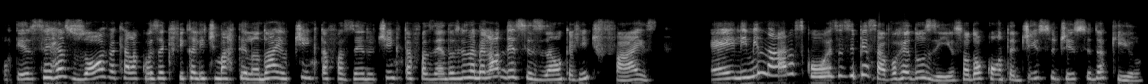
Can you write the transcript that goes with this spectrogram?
porque você resolve aquela coisa que fica ali te martelando, ah, eu tinha que estar tá fazendo, eu tinha que estar tá fazendo. Às vezes a melhor decisão que a gente faz é eliminar as coisas e pensar, vou reduzir, eu só dou conta disso, disso e daquilo.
